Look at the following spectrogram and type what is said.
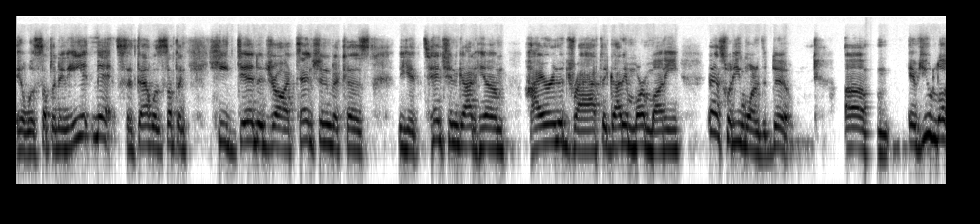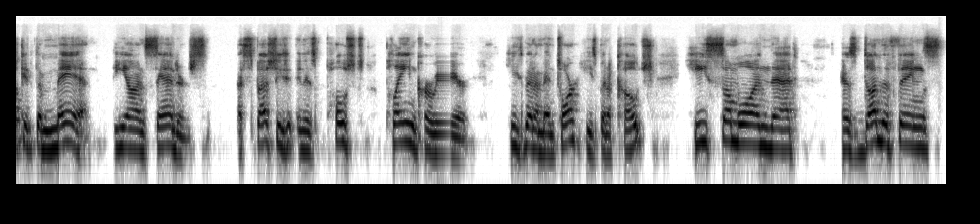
It was something, and he admits that that was something he did to draw attention because the attention got him higher in the draft. It got him more money. That's what he wanted to do. Um, if you look at the man, Deion Sanders, especially in his post playing career, he's been a mentor, he's been a coach, he's someone that has done the things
